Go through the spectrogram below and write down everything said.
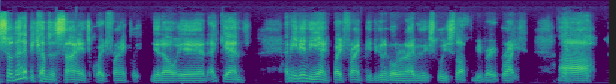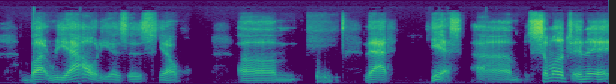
So then it becomes a science, quite frankly, you know. And again, I mean, in the end, quite frankly, if you're going to go to an Ivy League school, you still have to be very bright. Yeah. Uh, but reality is, is you know, um, that yes, um, similar to in the,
